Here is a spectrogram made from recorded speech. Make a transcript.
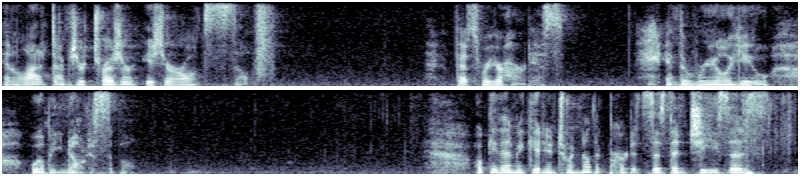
And a lot of times, your treasure is your own self. That's where your heart is. And the real you will be noticeable. Okay, then we get into another part. It says, Then Jesus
